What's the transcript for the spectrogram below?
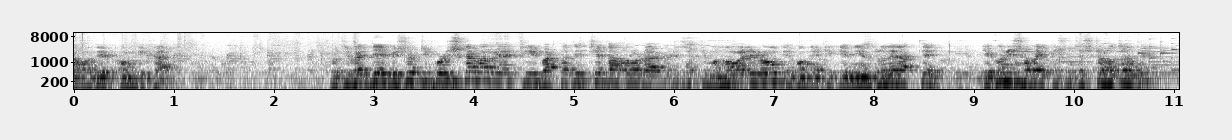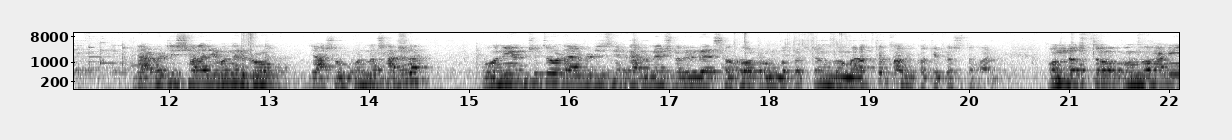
আমাদের অঙ্গীকার। প্রতিবাদ্য এই বিষয়টি পরিষ্কারভাবে একটি বার্তা দিচ্ছে তা হলো ডায়াবেটিস একটি মহামারী রোগ এবং এটিকে নিয়ন্ত্রণে রাখতে এখনই সবাইকে সচেষ্ট হতে হবে। ডায়াবেটিস সারা জীবনের রোগ, যা সম্পূর্ণ সারে না। অনিয়ন্ত্রিত ডায়াবেটিসের কারণে শরীরের সকল অঙ্গ প্রত্যঙ্গ মারাত্মকভাবে ক্ষতিগ্রস্ত হয়। অন্ধত্ব অঙ্গহানি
